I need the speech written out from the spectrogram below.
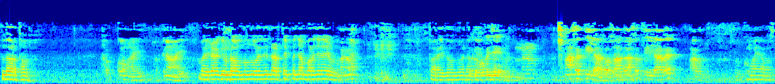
എന്താ അർത്ഥം? പക്വമായി ഭഗ്നമായി വൈരാഗ്യം ഉണ്ടാകുന്നു എന്ന് പറയുന്നതിന്റെ അർത്ഥം ഇപ്പൊ ഞാൻ പറഞ്ഞതേ ഉള്ളൂ. പറയുന്നൊന്നുമല്ല കേൾക്കുന്നു. ഇല്ലാതെ പ്രസാദ ആസക്തിയില്ലാതെ ഇല്ലാതെ ആകുന്നു. ദുഃഖമായ അവസ്ഥ.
